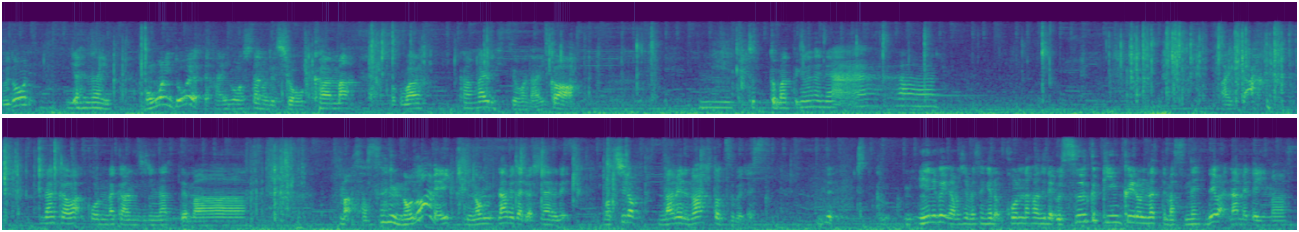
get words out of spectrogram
ブドウいやない桃にどうやって配合したのでしょうか。まあそこは考える必要はないか。うんちょっと待ってくださいね。ああいた。中はこんな感じになってます。まあさすがにのど飴一気に舐めたりはしないのでもちろん舐めるのは一粒です。でちょっと見えにくいかもしれませんけどこんな感じで薄くピンク色になってますね。では舐めています。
